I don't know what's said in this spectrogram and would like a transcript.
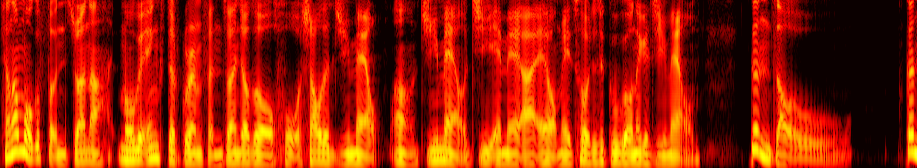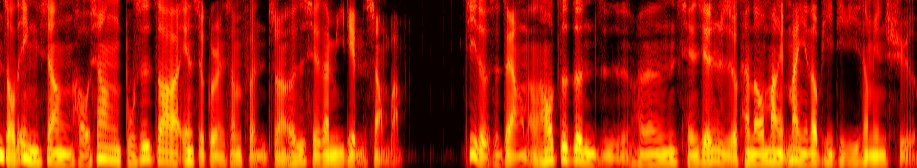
想到某个粉砖啊，某个 Instagram 粉砖叫做火烧的 Gmail，嗯，Gmail G M A I L，没错，就是 Google 那个 Gmail。更早更早的印象好像不是在 Instagram 上粉砖，而是写在 Medium 上吧。记得是这样的，然后这阵子可能前些日子就看到蔓蔓延到 PTT 上面去了。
